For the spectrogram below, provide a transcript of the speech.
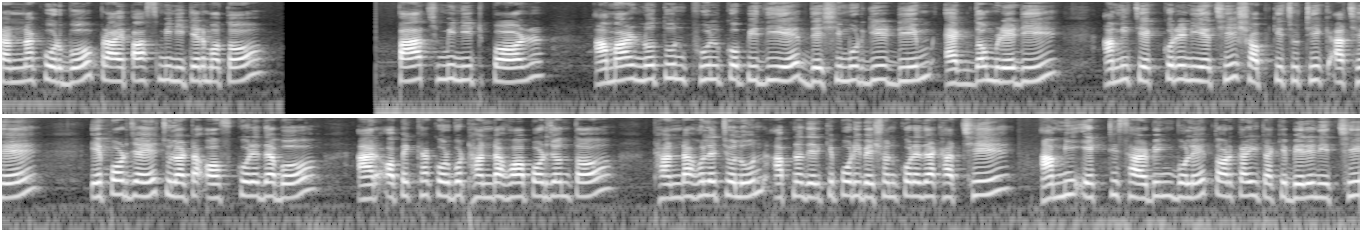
রান্না করব প্রায় পাঁচ মিনিটের মতো। পাঁচ মিনিট পর আমার নতুন ফুলকপি দিয়ে দেশি মুরগির ডিম একদম রেডি। আমি চেক করে নিয়েছি সব কিছু ঠিক আছে। এ পর্যায়ে চুলাটা অফ করে দেব। আর অপেক্ষা করব ঠান্ডা হওয়া পর্যন্ত। ঠান্ডা হলে চলুন আপনাদেরকে পরিবেশন করে দেখাচ্ছি। আমি একটি সার্ভিং বলে তরকারিটাকে বেড়ে নিচ্ছি।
